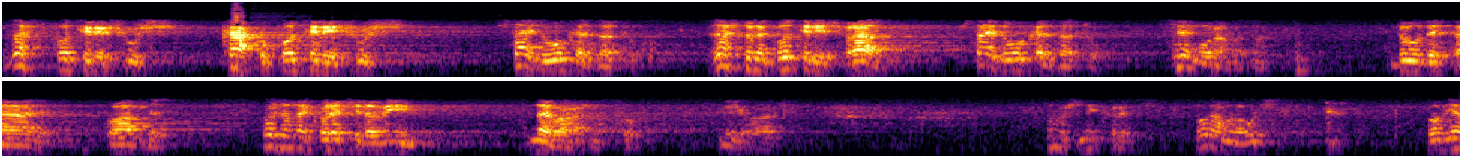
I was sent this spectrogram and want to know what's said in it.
Zašto potireš uši? Kako potireš uši? Šta je dokaz za to? Zašto ne potireš vrat? Šta je dokaz za to? Sve moramo znati. Do u detalje, o abdestu. Može neko reći da mi nevažno to. Nije važno. Ne može neko reći. Moramo naučiti. Ovo je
